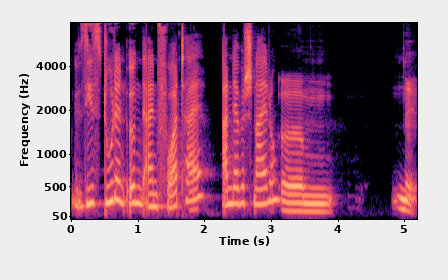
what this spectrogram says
Siehst du denn irgendeinen Vorteil an der Beschneidung? Ähm, nee.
